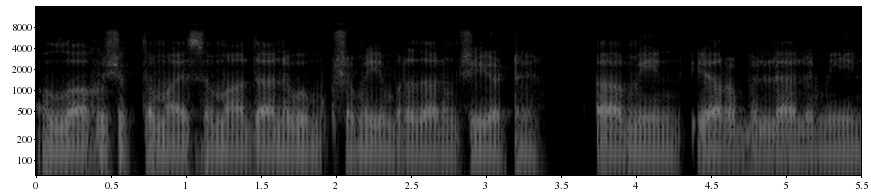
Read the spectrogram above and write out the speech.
അള്ളാഹു ശക്തമായ സമാധാനവും ക്ഷമയും പ്രദാനം ചെയ്യട്ടെ. ആമീൻ. യാ റബ്ബല്ലാലമീൻ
